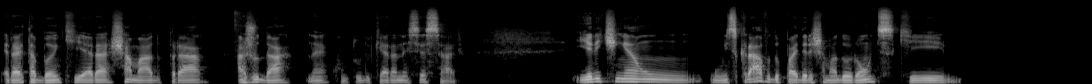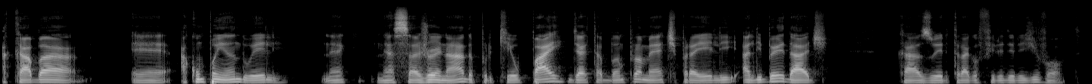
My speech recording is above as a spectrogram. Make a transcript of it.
era Artaban que era chamado para ajudar né, com tudo que era necessário. E ele tinha um, um escravo do pai dele chamado Orontes, que acaba é, acompanhando ele né, nessa jornada, porque o pai de Artaban promete para ele a liberdade caso ele traga o filho dele de volta.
